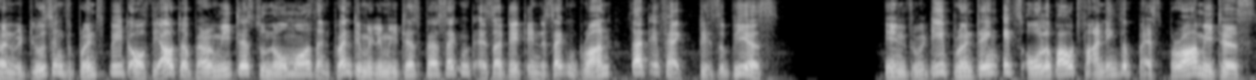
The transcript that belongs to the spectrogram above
When reducing the print speed of the outer perimeters to no more than 20mm per second as I did in the second run, that effect disappears. In 3D printing, it's all about finding the best parameters.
